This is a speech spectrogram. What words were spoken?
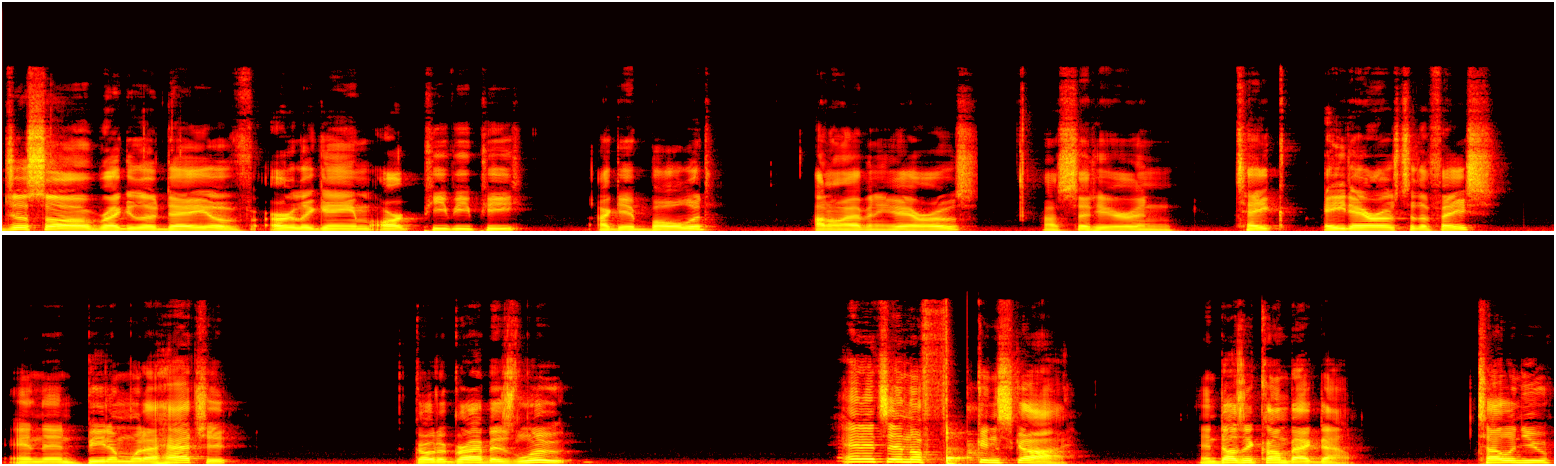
Just a regular day of early game Ark PvP. I get bowled. I don't have any arrows. I sit here and take eight arrows to the face and then beat him with a hatchet. Go to grab his loot. And it's in the fucking sky. And doesn't come back down. Telling you,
